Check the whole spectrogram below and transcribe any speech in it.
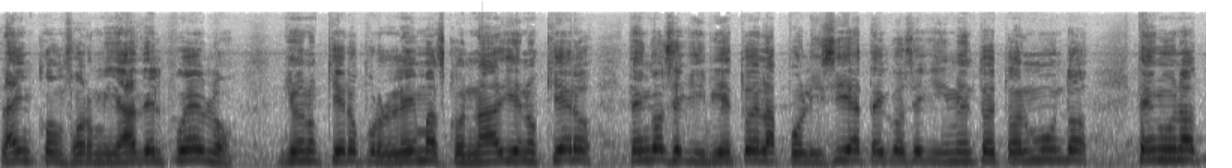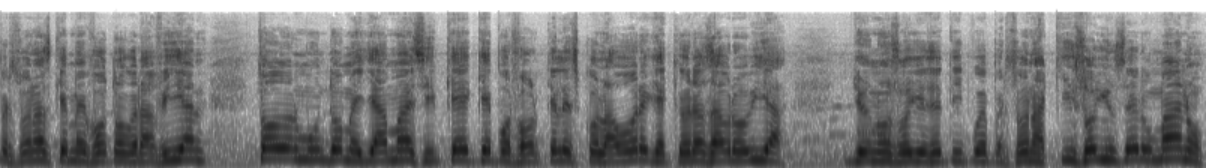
la inconformidad del pueblo. Yo no quiero problemas con nadie, no quiero, tengo seguimiento de la policía, tengo seguimiento de todo el mundo, tengo unas personas que me fotografían, todo el mundo me llama a decir que, que por favor que les colabore, que a qué horas abro vía. Yo no soy ese tipo de persona, aquí soy un ser humano,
